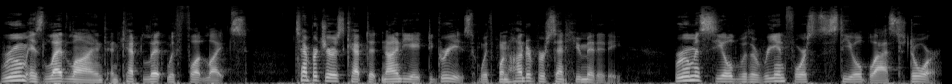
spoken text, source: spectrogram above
Room is lead lined and kept lit with floodlights. Temperature is kept at 98 degrees with 100% humidity. Room is sealed with a reinforced steel blast door.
